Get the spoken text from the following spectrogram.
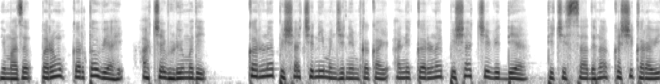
हे माझं परम कर्तव्य आहे. आजच्या व्हिडिओमध्ये कर्णपिशाचिनी म्हणजे नेमकं काय आणि कर्णपिशाची विद्या तिची साधना कशी करावी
